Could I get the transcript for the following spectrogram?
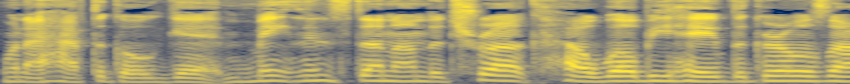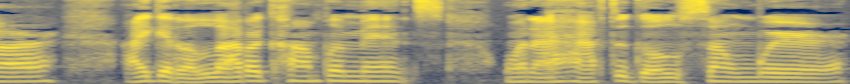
when I have to go get maintenance done on the truck, how well behaved the girls are. I get a lot of compliments when I have to go somewhere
